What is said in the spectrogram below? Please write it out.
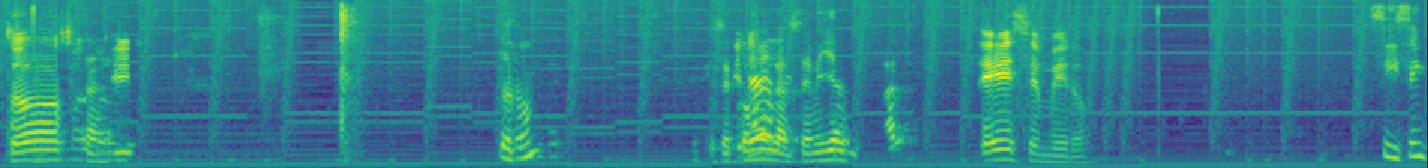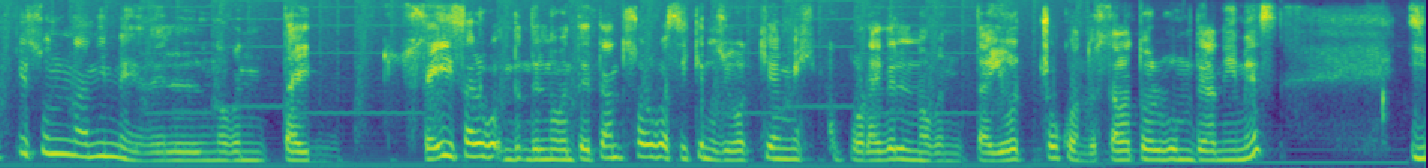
Acuerdo. Perdón. Que se come las semillas. Ese mero. Sí, Senki es un anime del 96, algo, del 90 y tantos, algo así, que nos llegó aquí a México por ahí del 98, cuando estaba todo el boom de animes. Y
